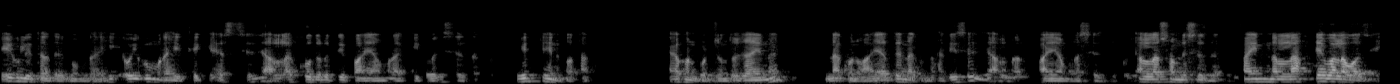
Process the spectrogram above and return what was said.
এগুলি তাদের গুমরাহি। ওই গুমরাহি থেকে এসছে যে, আল্লাহ কুদরতি পায়ে, আমরা কি করি? করি। ভিত্তিহীন কথা। এখন পর্যন্ত যাই না না কোনো আয়াতে, না কোনো হাদিসে যে, আল্লাহর পায়ে আমরা সেজদা করি। আল্লাহর সামনে সেজদা করি। ফাইন আল্লাহ কেবালা ওয়াজহি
